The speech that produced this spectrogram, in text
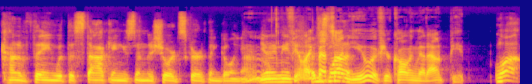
kind of thing with the stockings and the short skirt thing going on. You know what I mean? I feel like I that's wanna, on you if you're calling that out, Pete. Well,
